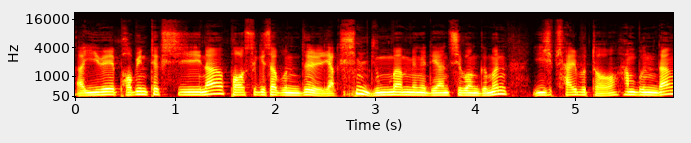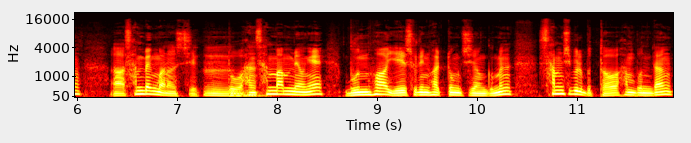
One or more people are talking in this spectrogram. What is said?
아, 이외에 법인 택시나 버스 기사분들 약 16만 명에 대한 지원금은 24일부터 한 분당 300만 원씩 음. 또한 3만 명의 문화 예술인 활동 지원금은 30일부터 한 분당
